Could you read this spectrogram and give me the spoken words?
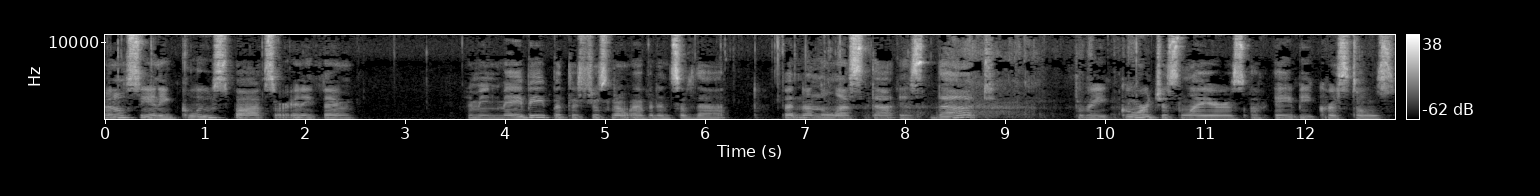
I don't see any glue spots or anything. I mean, maybe, but there's just no evidence of that. But nonetheless, that is that. Three gorgeous layers of AB crystals.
